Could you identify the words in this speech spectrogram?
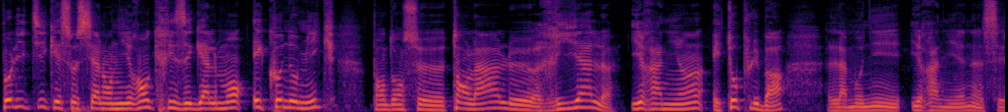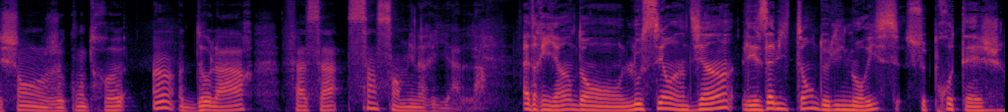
politique et sociale en Iran, crise également économique. Pendant ce temps-là, le rial iranien est au plus bas. La monnaie iranienne s'échange contre 1 dollar face à 500 000 rials. Adrien, dans l'océan Indien, les habitants de l'île Maurice se protègent.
